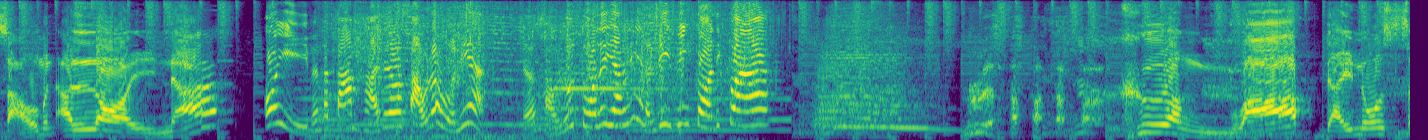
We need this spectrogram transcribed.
เสาร์มันอร่อยนะ โอ้ยมันมาตามหาไดโนเสาร์แล้วเหรอเนี่ยไดโนเสาร์รู้ตัวหรือยังเนี่ยรีบวิ่งก่อนดีกว่า เครื่องวาร์ปไดโนเส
